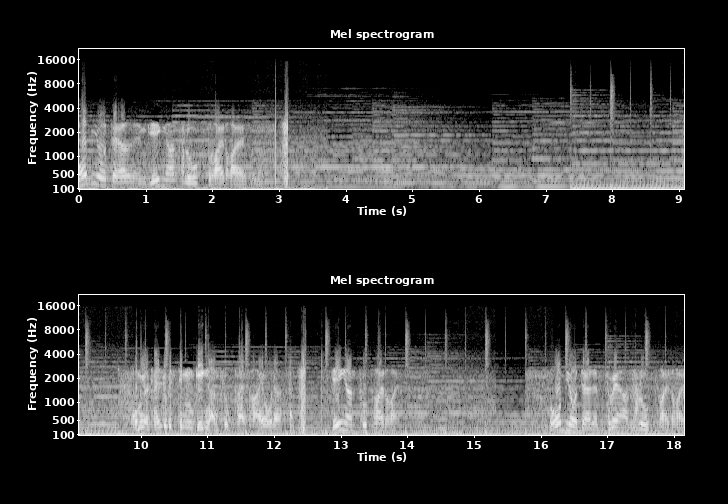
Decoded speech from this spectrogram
Romeo Hotel im Gegenanflug 3-3. Romeo Hotel, du bist im Gegenanflug 3-3, oder? Gegenanflug 3-3. Romeo Hotel im Queranflug 3-3.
